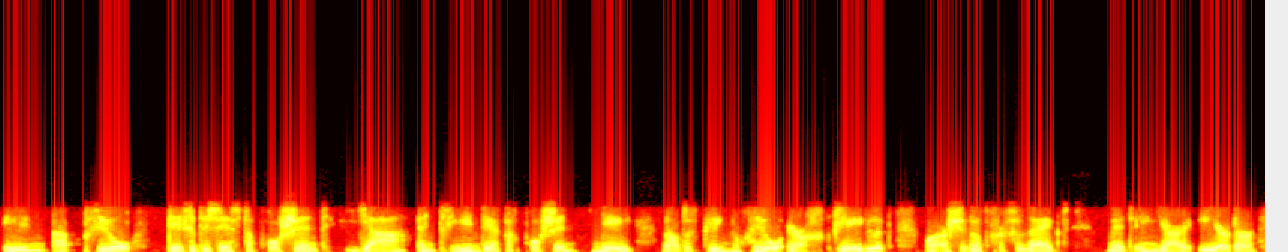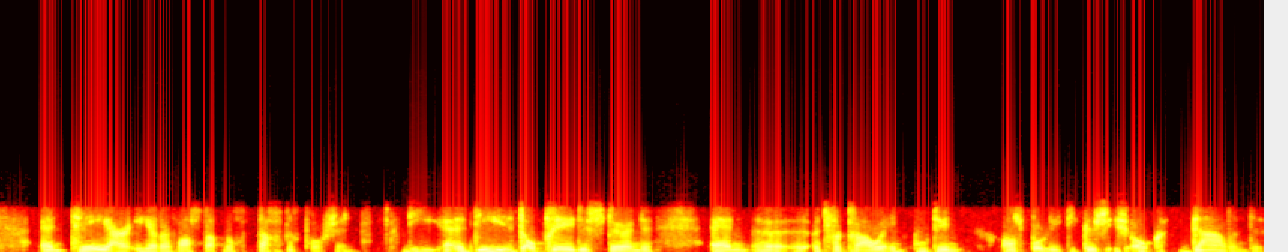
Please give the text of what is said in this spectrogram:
in april tegen de 60% ja en 33% nee. Nou, dat klinkt nog heel erg redelijk, maar als je dat vergelijkt met een jaar eerder. En twee jaar eerder was dat nog 80% die, die het optreden steunde. En het vertrouwen in Poetin als politicus is ook dalende.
